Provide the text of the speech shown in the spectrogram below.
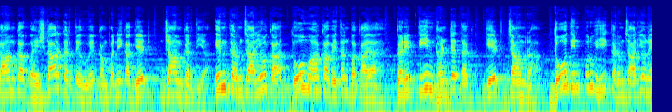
काम का बहिष्कार करते हुए कंपनी का गेट जाम कर दिया। इन कर्मचारियों का दो माह का वेतन बकाया है। करीब तीन घंटे तक गेट जाम रहा। दो दिन पूर्व ही कर्मचारियों ने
